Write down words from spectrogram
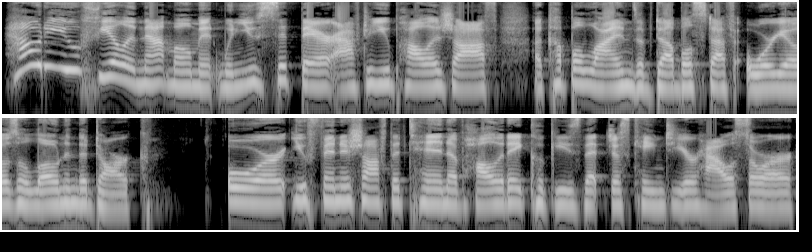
How do you feel in that moment when you sit there after you polish off a couple lines of double stuffed Oreos alone in the dark? Or you finish off the tin of holiday cookies that just came to your house or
